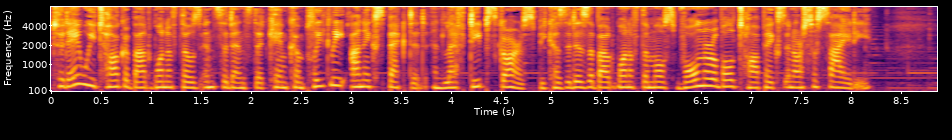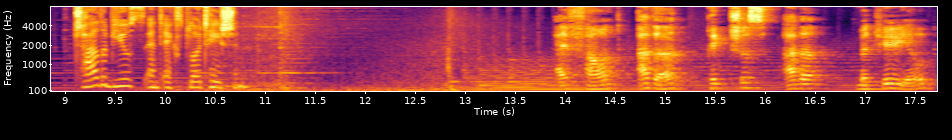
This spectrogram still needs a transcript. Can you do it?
Today we talk about one of those incidents that came completely unexpected and left deep scars because it is about one of the most vulnerable topics in our society child abuse and exploitation. I found other pictures, other material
